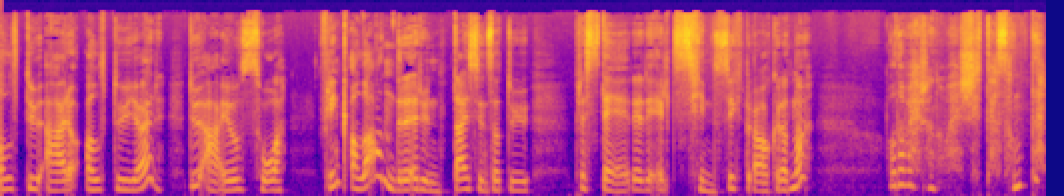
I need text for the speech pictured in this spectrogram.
alt du er og alt du gjør. Du er jo så flink. Alle andre rundt deg syns at du presterer helt sinnssykt bra akkurat nå. Og da var jeg sånn Å, shit, det er sant, det.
